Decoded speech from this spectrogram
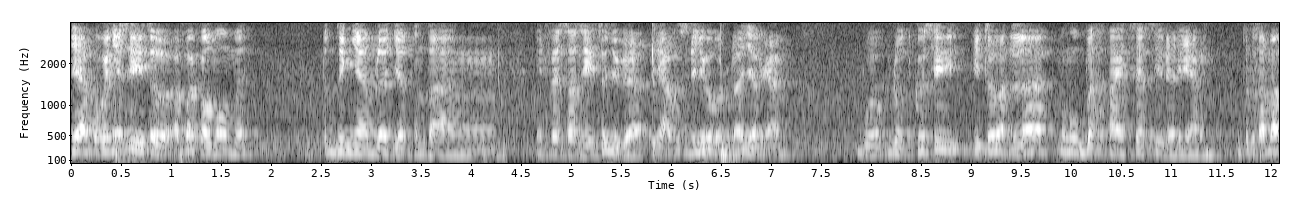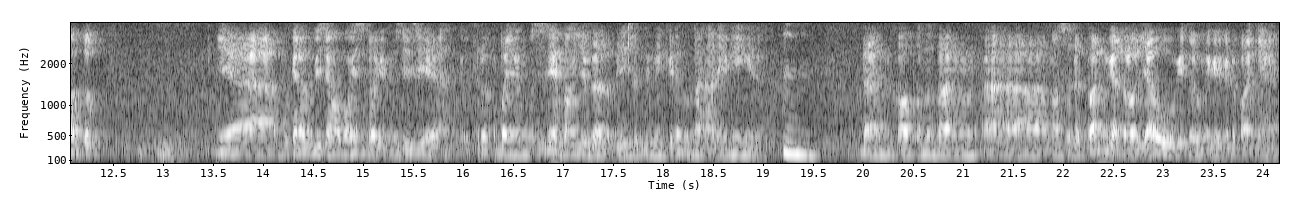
Ya, pokoknya sih itu apa kalau mau pentingnya belajar tentang investasi itu juga ya aku sendiri juga baru belajar kan. Buat menurutku sih itu adalah mengubah mindset sih dari yang terutama untuk ya mungkin aku bisa ngomongin sebagai musisi ya. Terus kebanyakan musisi emang juga lebih lebih mikirin tentang hari ini gitu. Hmm. dan kalaupun tentang uh, masa depan nggak terlalu jauh gitu mikir ke depannya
